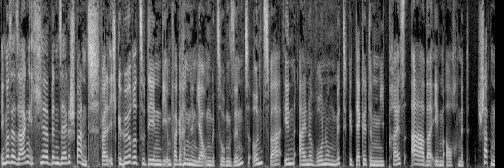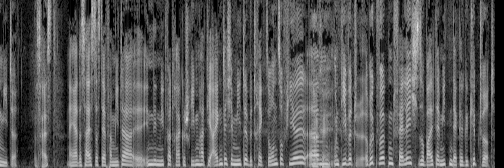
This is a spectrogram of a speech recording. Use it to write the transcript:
Ich muss ja sagen, ich äh, bin sehr gespannt, weil ich gehöre zu denen, die im vergangenen Jahr umgezogen sind. Und zwar in eine Wohnung mit gedeckeltem Mietpreis, aber eben auch mit Schattenmiete. Das heißt? Naja, das heißt, dass der Vermieter äh, in den Mietvertrag geschrieben hat, die eigentliche Miete beträgt so und so viel ähm, okay. und die wird rückwirkend fällig, sobald der Mietendeckel gekippt wird.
